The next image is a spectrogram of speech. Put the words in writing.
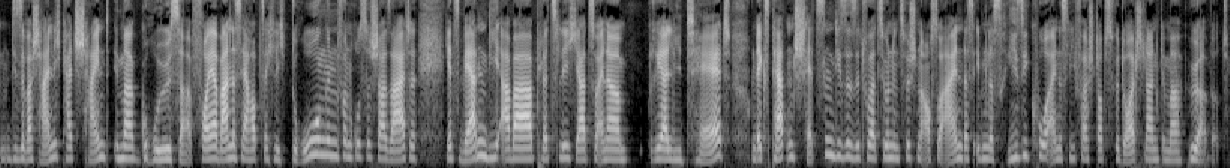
Diese Wahrscheinlichkeit scheint immer größer. Vorher waren es ja hauptsächlich Drohungen von russischer Seite. Jetzt werden die aber plötzlich ja zu einer Realität. Und Experten schätzen diese Situation inzwischen auch so ein, dass eben das Risiko eines Lieferstopps für Deutschland immer höher wird.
